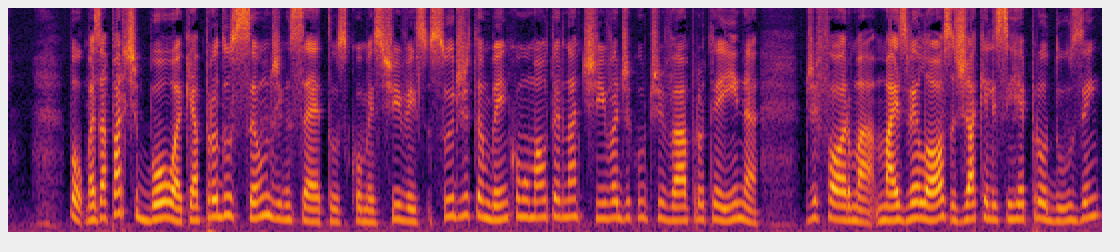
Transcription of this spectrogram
Bom, mas a parte boa é que a produção de insetos comestíveis surge também como uma alternativa de cultivar a proteína de forma mais veloz, já que eles se reproduzem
